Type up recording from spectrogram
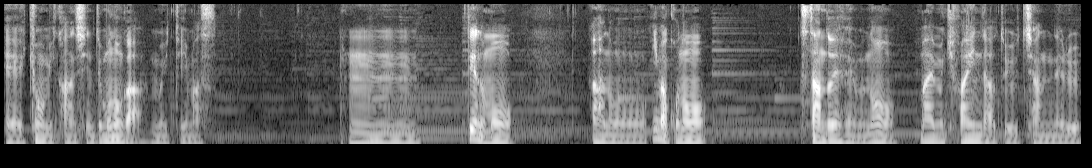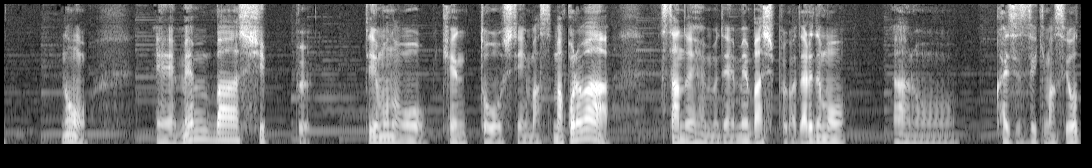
えー、興味関心ってものが向いています。うん。っていうのもあのー、今このスタンド FM の前向きファインダーというチャンネルの、えー、メンバーシップっていうものを検討しています。まあ、これはスタンド FM でメンバーシップが誰でも、あのー、解説できますよっ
